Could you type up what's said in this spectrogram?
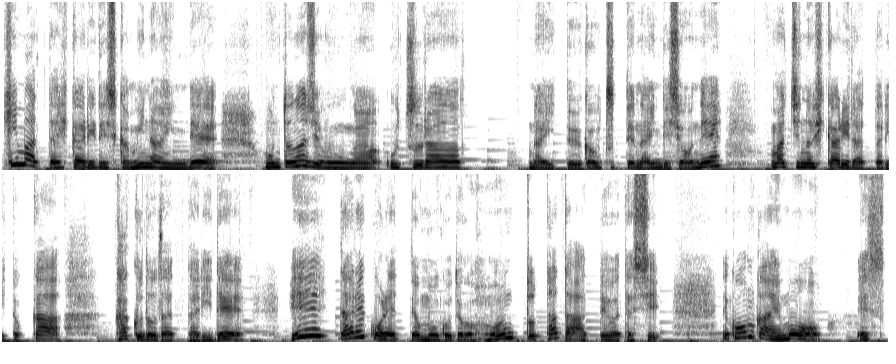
決まった光でしか見ないんで、本当の自分が映らないというか映ってないんでしょうね。街の光だったりとか、角度だったりで、えー、誰これって思うことが本当多々あって私。で今回もエス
